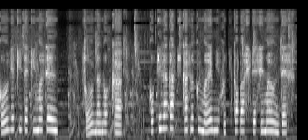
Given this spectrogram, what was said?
攻撃できません。そうなのか。こちらが近づく前に吹き飛ばしてしまうんです。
